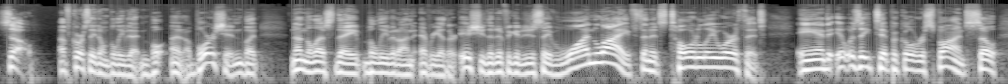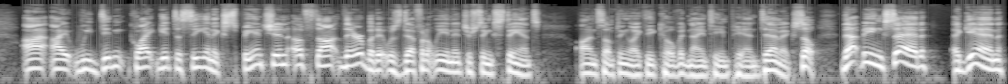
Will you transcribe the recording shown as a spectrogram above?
So, of course, they don't believe that in, bo- in, abortion, but nonetheless, they believe it on every other issue that if we could just save one life, then it's totally worth it and it was a typical response. So I, I we didn't quite get to see an expansion of thought there, but it was definitely an interesting stance on something like the COVID 19 pandemic. So, that being said, again,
